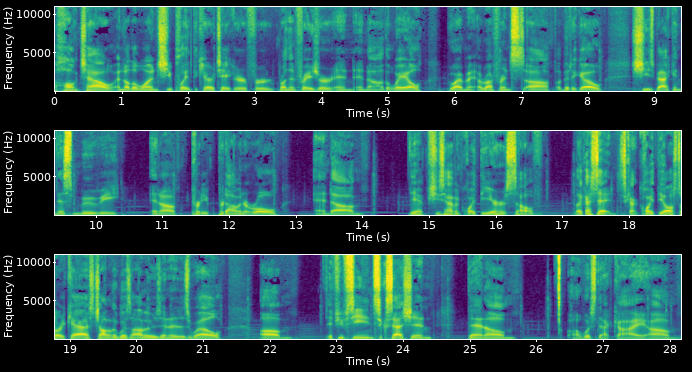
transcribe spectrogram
Hong Chau, another one. She played the caretaker for Brendan Fraser and and uh, the Whale, who I referenced uh, a bit ago. She's back in this movie in a pretty predominant role, and um, yeah, she's having quite the year herself. Like I said, it's got quite the all star cast. John Leguizamo's in it as well. Um, if you've seen Succession, then um, uh, what's that guy? Um,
